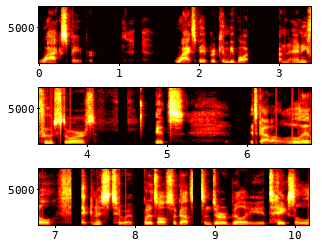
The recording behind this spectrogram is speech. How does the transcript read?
wax paper. Wax paper can be bought in any food stores. It's it's got a little thickness to it, but it's also got some durability. It takes a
